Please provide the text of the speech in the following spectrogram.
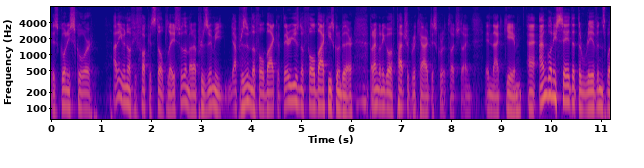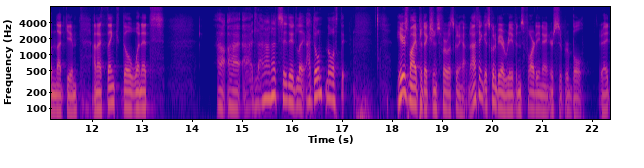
is going to score. I don't even know if he fucking still plays for them, but I presume he, I presume the fullback. If they're using a fullback, he's going to be there. But I'm going to go with Patrick Ricard to score a touchdown in that game. Uh, I'm going to say that the Ravens win that game, and I think they'll win it. Uh, I, I'd, I'd say they'd like. I don't know if they. Here's my predictions for what's going to happen. I think it's going to be a Ravens 49ers Super Bowl right?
